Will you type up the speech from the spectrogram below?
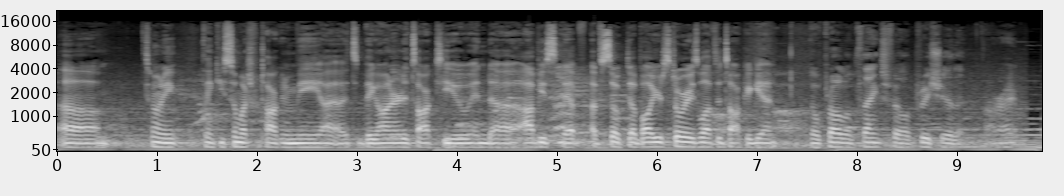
Um, Tony, thank you so much for talking to me. Uh, it's a big honor to talk to you, and uh, obviously I've, I've soaked up all your stories. We'll have to talk again. No problem. Thanks, Phil. Appreciate it. All right.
